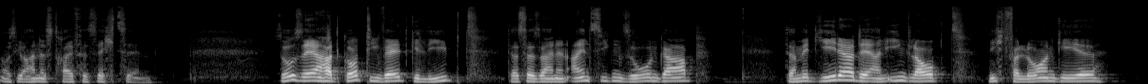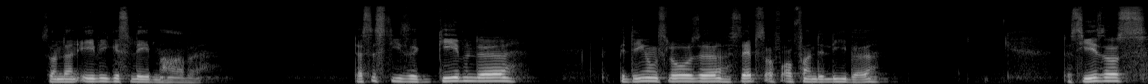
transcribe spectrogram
aus Johannes 3, Vers 16. So sehr hat Gott die Welt geliebt, dass er seinen einzigen Sohn gab, damit jeder, der an ihn glaubt, nicht verloren gehe, sondern ewiges Leben habe. Das ist diese gebende, bedingungslose, selbstaufopfernde Liebe, dass Jesus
